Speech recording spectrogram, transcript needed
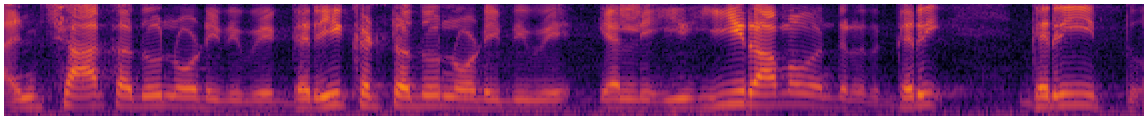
ಹಂಚಾಕೋದು ನೋಡಿದ್ದೀವಿ ಗರಿ ಕಟ್ಟೋದು ನೋಡಿದ್ದೀವಿ. ಎಲ್ಲಿ ಈ- ಈ ರಾಮ ಮಂದಿರದ ಗರಿ ಗರಿ ಇತ್ತು.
